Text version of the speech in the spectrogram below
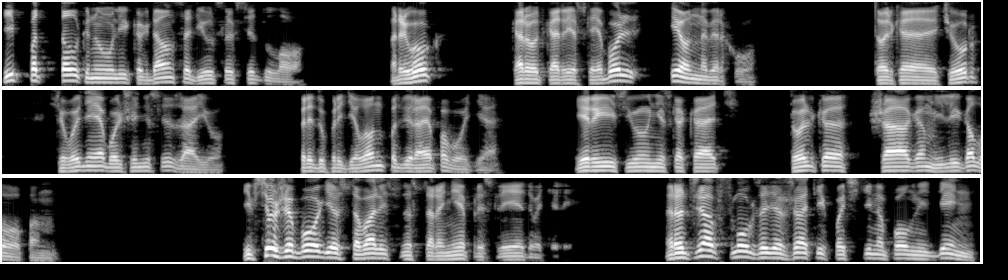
и подтолкнули, когда он садился в седло. Рывок, короткая резкая боль, и он наверху. Только, чур, сегодня я больше не слезаю, предупредил он, подбирая поводья. И рысью не скакать, только шагом или галопом. И все же боги оставались на стороне преследователей. Раджав смог задержать их почти на полный день,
